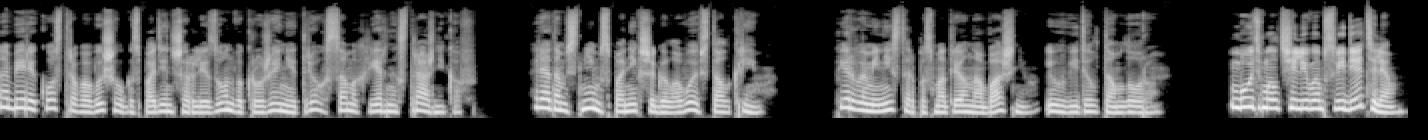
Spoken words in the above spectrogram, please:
На берег острова вышел господин Шарлизон в окружении трех самых верных стражников. Рядом с ним с поникшей головой встал Крим. Первый министр посмотрел на башню и увидел там Лору. «Будь молчаливым свидетелем,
